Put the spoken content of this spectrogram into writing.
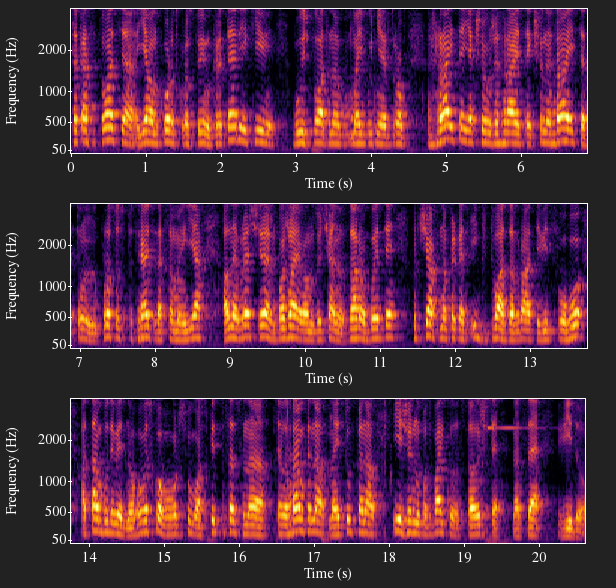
така ситуація. Я вам коротко розповім критерії, які будуть впливати на майбутній airdrop. Грайте, якщо ви вже граєте. Якщо не граєте, то ну, просто спостерігайте так само, як я. Але врешті-решт бажаю вам, звичайно, заробити, хоча б, наприклад, X2 забрати від свого, а там буде видно. Обов'язково прошу вас підписатися на телеграм-канал, на ютуб канал і жирну подбайку залиште на це відео.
